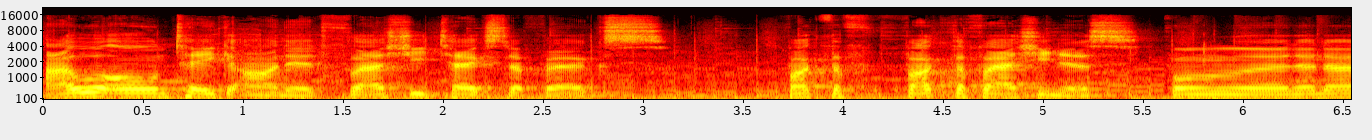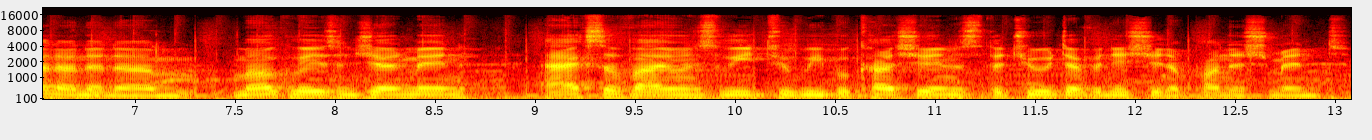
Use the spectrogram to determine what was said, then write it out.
I will own take on it. Flashy text effects. Fuck the, fuck the flashiness. Na na na na na. Mark, ladies and gentlemen, acts of violence lead to repercussions. The true definition of punishment.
